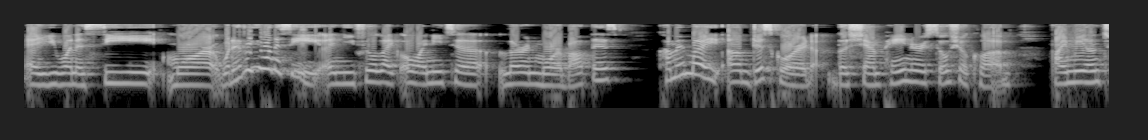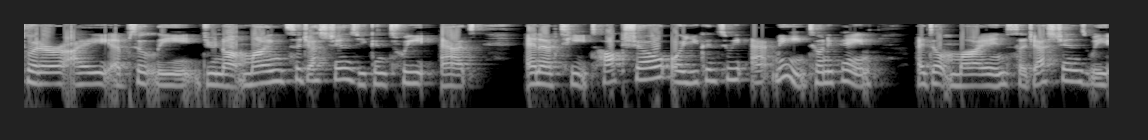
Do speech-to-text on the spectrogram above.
and you want to see more whatever you want to see and you feel like oh i need to learn more about this come in my um, discord the champagners social club Find me on Twitter. I absolutely do not mind suggestions. You can tweet at NFT Talk Show or you can tweet at me, Tony Payne. I don't mind suggestions. We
